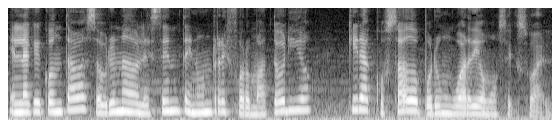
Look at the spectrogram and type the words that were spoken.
en la que contaba sobre un adolescente en un reformatorio que era acosado por un guardia homosexual.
